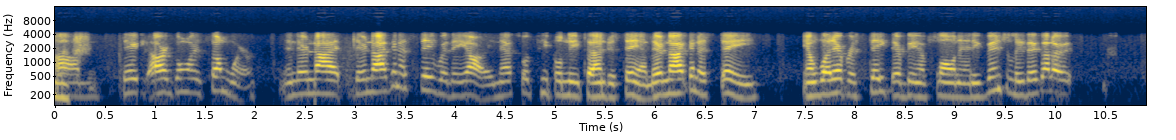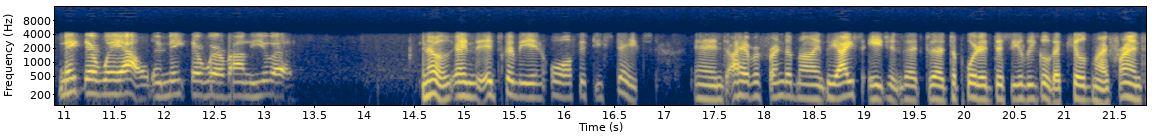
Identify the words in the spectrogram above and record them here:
Mm. um, they are going somewhere, and they're not. They're not going to stay where they are, and that's what people need to understand. They're not going to stay in whatever state they're being flown in. Eventually, they're going to make their way out and make their way around the U.S. No, and it's going to be in all 50 states. And I have a friend of mine, the ICE agent that uh, deported this illegal that killed my friend.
